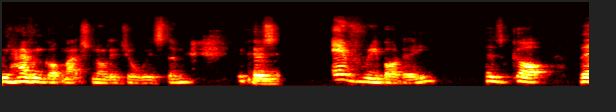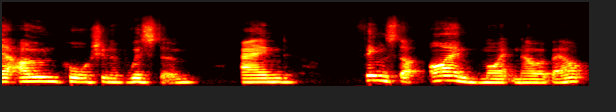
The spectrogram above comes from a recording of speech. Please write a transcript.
we haven't got much knowledge or wisdom because mm. everybody has got their own portion of wisdom and things that I might know about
